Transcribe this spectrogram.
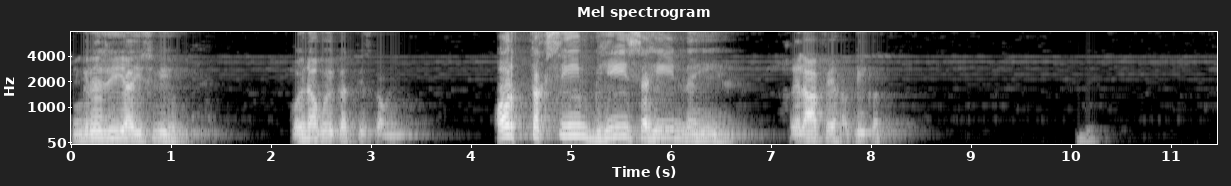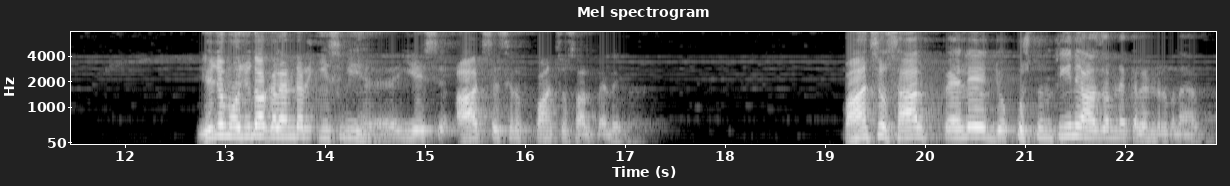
انگریزی یا عیسوی ہو، کوئی نہ کوئی اکتیس کا مہینہ۔ اور تقسیم بھی صحیح نہیں ہے، خلاف حقیقت۔ یہ جو موجودہ کیلنڈر عیسوی ہے، یہ آج سے صرف پانچ سو سال پہلے کا ہے۔ پانچ سو سال پہلے جو قسطنطین اعظم نے کیلنڈر بنایا تھا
